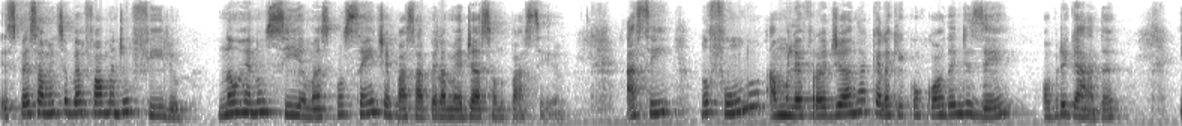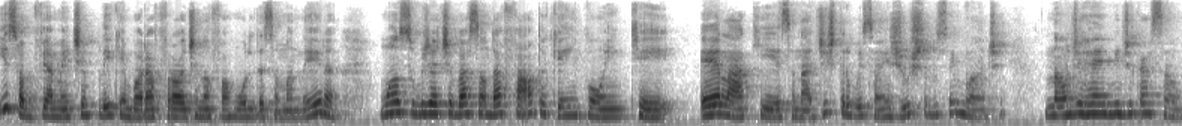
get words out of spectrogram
especialmente sob a forma de um filho. Não renuncia, mas consente em passar pela mediação do parceiro. Assim, no fundo, a mulher freudiana é aquela que concorda em dizer obrigada. Isso, obviamente, implica, embora Freud não formule dessa maneira, uma subjetivação da falta que impõe que ela aqueça na distribuição injusta do semblante, não de reivindicação,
